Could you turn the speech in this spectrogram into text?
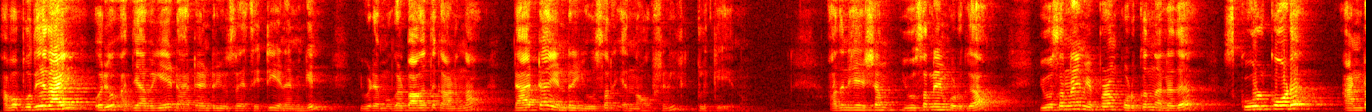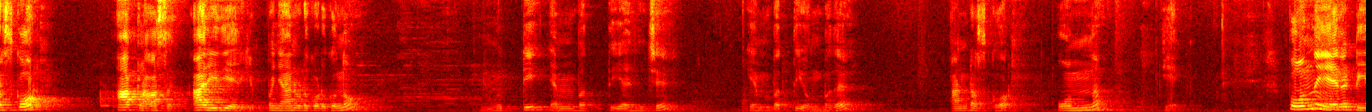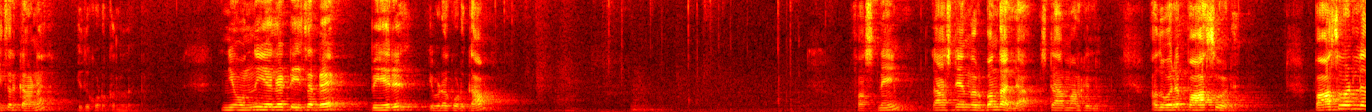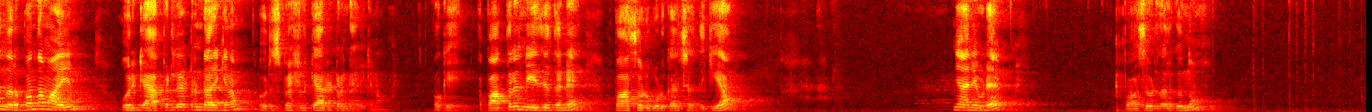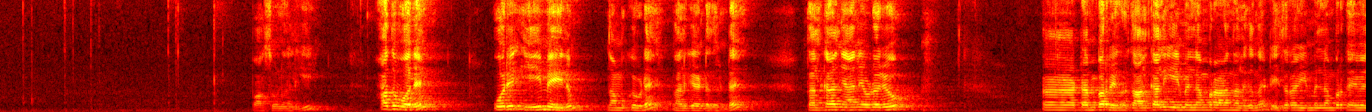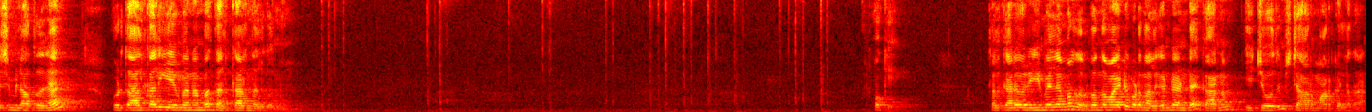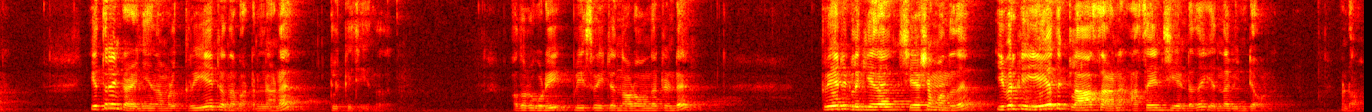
അപ്പോൾ പുതിയതായി ഒരു അധ്യാപികയെ ഡാറ്റ എൻട്രി യൂസറായി സെറ്റ് ചെയ്യണമെങ്കിൽ ഇവിടെ മുകൾ ഭാഗത്ത് കാണുന്ന ഡാറ്റ എൻട്രി യൂസർ എന്ന ഓപ്ഷനിൽ ക്ലിക്ക് ചെയ്യുന്നു. അതിനുശേഷം യൂസർ നെയിം കൊടുക്കുക. യൂസർ നെയിം എപ്പോഴും കൊടുക്കുന്നത് സ്കൂൾ കോഡ് അണ്ടർസ്കോർ ആ ക്ലാസ് ആ രീതിയായിരിക്കും. ഇപ്പോൾ ഞാനിവിടെ കൊടുക്കുന്നു. നൂറ്റി എൺപത്തി അഞ്ച് എൺപത്തി ഒമ്പത് അണ്ടർസ്കോർ ഒന്ന് എ. ഇപ്പോൾ ഒന്ന് എയിലെ ടീച്ചർക്കാണ് ഇത് കൊടുക്കുന്നത്. ഇനി ഒന്ന് എയിലെ ടീച്ചറുടെ പേര് ഇവിടെ കൊടുക്കാം. ഫസ്റ്റ് നെയിം ലാസ്റ്റ് നെയിം നിർബന്ധമല്ല സ്റ്റാർ മാർക്കിൽ അതുപോലെ പാസ്വേഡ് പാസ്വേഡിൽ നിർബന്ധമായും ഒരു ക്യാപിറ്റൽ ലെറ്റർ ഉണ്ടായിരിക്കണം ഒരു സ്പെഷ്യൽ ക്യാരക്ടർ ഉണ്ടായിരിക്കണം. ഓക്കെ അപ്പോൾ അത്തരം രീതിയിൽ തന്നെ പാസ്വേഡ് കൊടുക്കാൻ ശ്രദ്ധിക്കുക. ഞാനിവിടെ പാസ്വേഡ് നൽകുന്നു. പാസ്വേഡ് നൽകി. അതുപോലെ ഒരു ഇമെയിലും നമുക്കിവിടെ നൽകേണ്ടതുണ്ട്. തൽക്കാലം ഞാനിവിടെ ഒരു ടെമ്പററി ഒരു താൽക്കാലിക ഇമെയിൽ നമ്പറാണ് നൽകുന്നത്. ടീച്ചറെ ഇമെയിൽ നമ്പർ കൈവശമില്ലാത്തതിനാൽ ഒരു താൽക്കാലിക ഇമെയിൽ നമ്പർ തൽക്കാലം നൽകുന്നു. ഓക്കെ തൽക്കാലം ഒരു ഇമെയിൽ നമ്പർ നിർബന്ധമായിട്ട് ഇവിടെ നൽകേണ്ടതുണ്ട്. കാരണം ഈ ചോദ്യം സ്റ്റാർ മാർക്ക് ഉള്ളതാണ്. ഇത്രയും കഴിഞ്ഞ് നമ്മൾ ക്രിയേറ്റ് എന്ന ബട്ടണിലാണ് ക്ലിക്ക് ചെയ്യുന്നത്. അതോടുകൂടി പ്ലീസ് വെയിറ്റ് എന്ന് അവിടെ വന്നിട്ടുണ്ട്. ക്രിയേറ്റ് ക്ലിക്ക് ചെയ്താൽ ശേഷം വന്നത് ഇവർക്ക് ഏത് ക്ലാസ്സാണ് അസൈൻ ചെയ്യേണ്ടത് എന്ന വിൻഡോ ആണ്. കണ്ടോ?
